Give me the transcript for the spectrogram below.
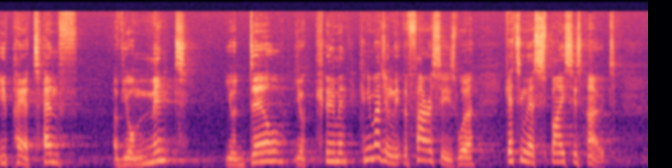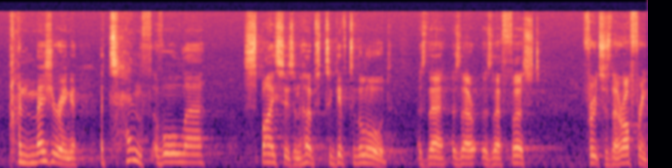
you pay a tenth of your mint, your dill, your cumin. Can you imagine the, the Pharisees were getting their spices out and measuring a, a tenth of all their spices and herbs to give to the Lord as their, as their, as their first fruits, as their offering.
